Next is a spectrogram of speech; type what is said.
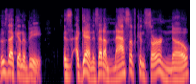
Who's that going to be? Is again, is that a massive concern? No.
